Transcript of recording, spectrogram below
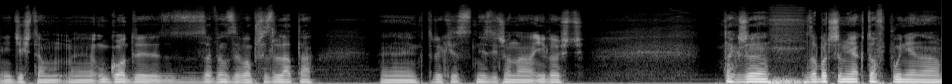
gdzieś tam e, ugody zawiązywał przez lata, których jest niezliczona ilość. Także zobaczymy, jak to wpłynie na,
